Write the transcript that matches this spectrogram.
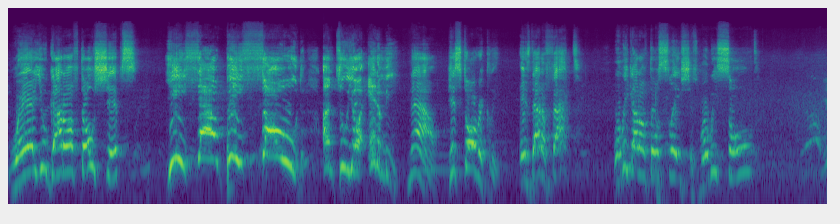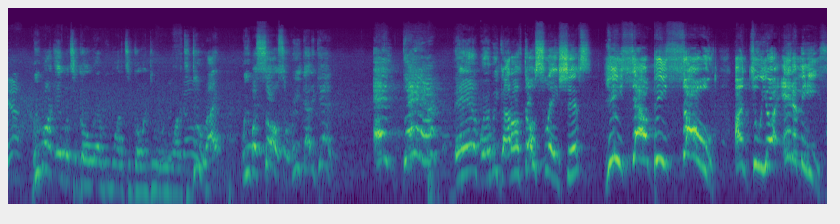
where you got off those ships, ye shall be sold unto your enemy. Now, historically, is that a fact? When we got off those slave ships, were we sold? Yeah. We weren't able to go where we wanted to go and do what we wanted to do, right? We were sold. So read that again. And there There, where we got off those slave ships, ye shall be sold unto your enemies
